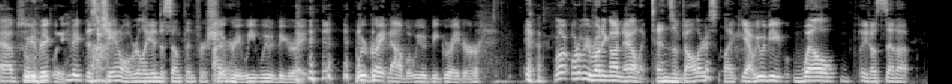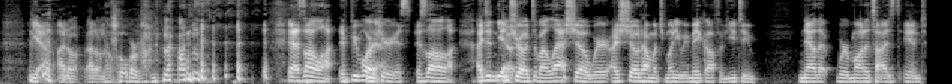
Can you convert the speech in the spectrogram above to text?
Absolutely, we could make, make this channel really into something for sure. I agree. We we would be great. We're great now, but we would be greater. What, what are we running on now? Like tens of dollars? Like, yeah, we would be well, you know, set up. Yeah, I don't I don't know what we're running on. Yeah, it's not a lot. If people are No. curious, it's not a lot. I did an Yeah. intro to my last show where I showed how much money we make off of YouTube. Now that we're monetized and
